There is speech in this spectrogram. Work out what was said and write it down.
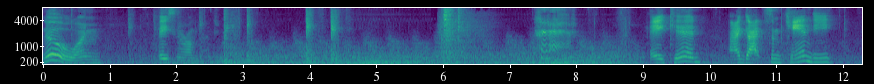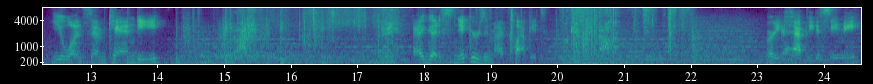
No, I'm facing the wrong direction. Hey kid, I got some candy. You want some candy? Josh. Hey, I got a Snickers in my pocket. look at me, pal. Are you happy to see me?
